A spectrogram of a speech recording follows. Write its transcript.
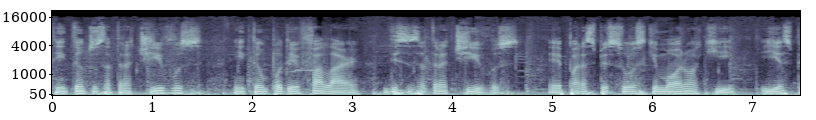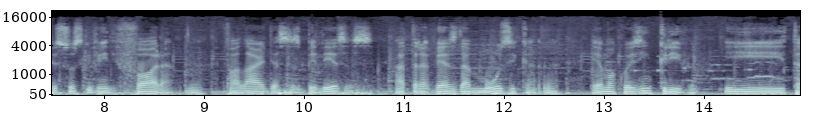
tem tantos atrativos, então poder falar desses atrativos é, para as pessoas que moram aqui e as pessoas que vêm de fora, né? falar dessas belezas através da música né? é uma coisa incrível e está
